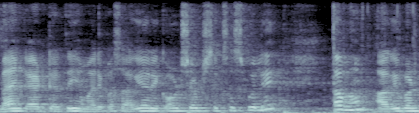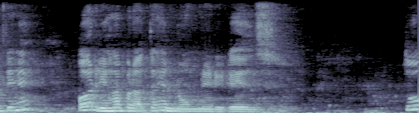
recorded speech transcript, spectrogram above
बैंक ऐड करते ही हमारे पास आ गया रिकॉर्ड सेट सक्सेसफुली अब हम आगे बढ़ते हैं और यहाँ पर आता है नॉमनी डिटेल्स तो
